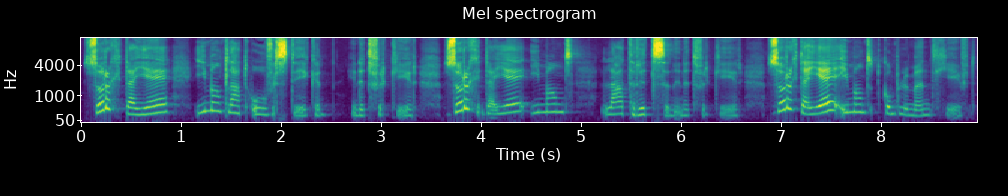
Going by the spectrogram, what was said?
Zorg dat jij iemand laat oversteken in het verkeer. Zorg dat jij iemand laat ritsen in het verkeer. Zorg dat jij iemand het compliment geeft.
